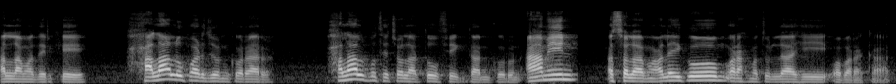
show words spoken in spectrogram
আল্লাহ আমাদেরকে হালাল উপার্জন করার হালাল পথে চলার তৌফিক দান করুন। আমিন। আসসালামু আলাইকুম ওরহমতুল্লাহি ওবরাকাত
